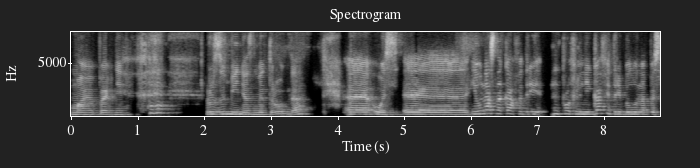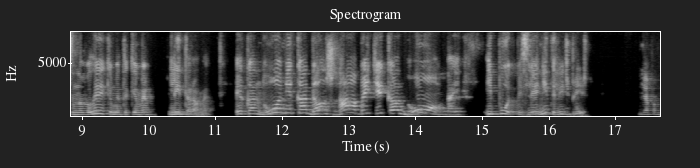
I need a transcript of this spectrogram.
маю певні розуміння з Дмитром. Да? Е, ось, е, і у нас на кафедрі, профільній кафедрі було написано великими такими літерами. Економіка должна бути економною. І підпис Леонід Ілліч Брежнєв. Я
